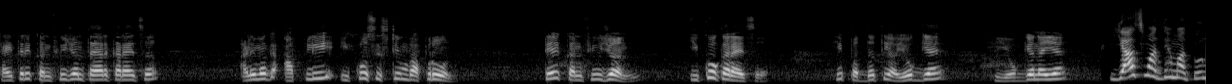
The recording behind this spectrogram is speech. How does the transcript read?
काहीतरी कन्फ्युजन तयार करायचं आणि मग आपली इकोसिस्टीम वापरून ते कन्फ्युजन इको करायचं. ही पद्धती अयोग्य आहे? ही योग्य नाही आहे याच माध्यमातून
